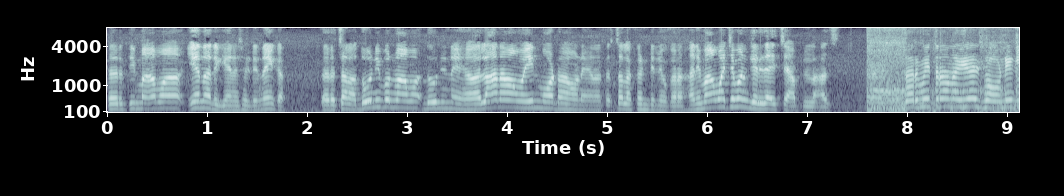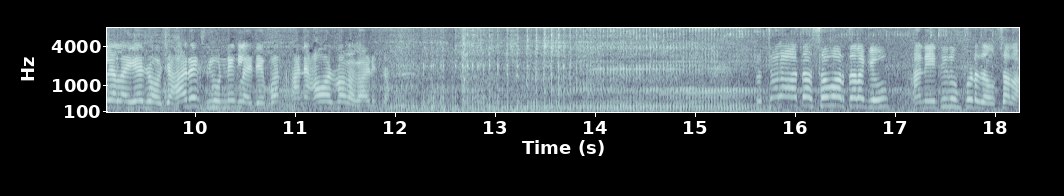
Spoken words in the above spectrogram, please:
तर ती मामा येणार आहे घेण्यासाठी नाही का? तर चला. दोन्ही पण मामा दोन्ही नाही. लहान मामा येईन मोठा मामा नाही येणार. तर चला कंटिन्यू करा. आणि मामाच्या पण घरी जायचं आहे आपल्याला आज. तर मित्रांनो यश भाऊ निघलेला यश भाऊच्या हर एक घेऊन निघलाय ते पण. आणि आवाज बघा गाडीचा. तर चला आता समर्थाला घेऊ आणि तिथून पुढे जाऊ. चला.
